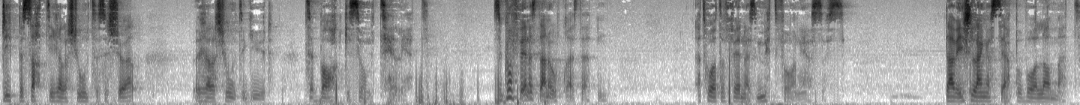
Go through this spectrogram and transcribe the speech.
dypest sett i relasjon til seg sjøl og i relasjon til Gud tilbake som tilgitt. Så hvor finnes denne oppreistheten? Jeg tror at det finnes midt foran Jesus. Der vi ikke lenger ser på vår lammet,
